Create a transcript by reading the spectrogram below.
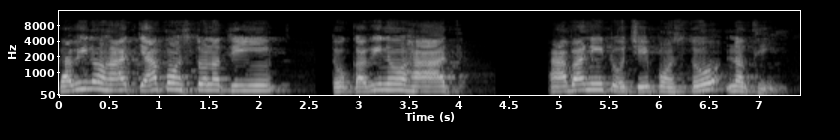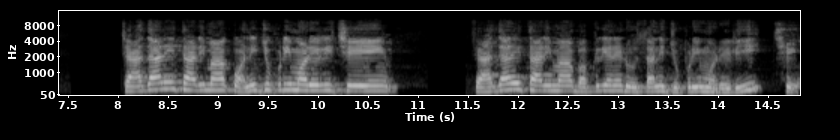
કવિનો હાથ ક્યાં પહોંચતો નથી? તો કવિનો હાથ આબાની ટોચે પહોંચતો નથી. ચાંદાની થાળીમાં કોની ઝૂંપડી મળેલી છે? ચાંદાની થાળીમાં બકરી અને ડોસાની ઝૂંપડી મળેલી છે.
